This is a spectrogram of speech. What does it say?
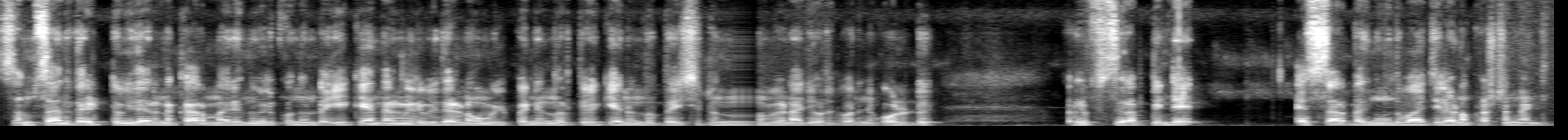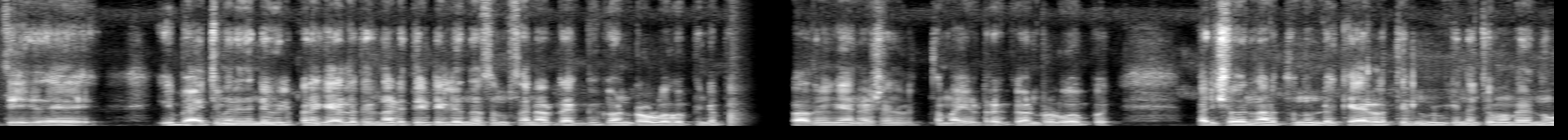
സംസ്ഥാനത്തെ എട്ട് വിതരണക്കാർ മരുന്ന് വിൽക്കുന്നുണ്ട്. ഈ കേന്ദ്രങ്ങളിൽ വിതരണവും വിൽപ്പനയും നിർത്തിവെക്കാനും നിർദ്ദേശിച്ചിട്ടുണ്ടെന്നും വീണ ജോർജ് പറഞ്ഞു. കോൾഡ് റിഫ് സിറപ്പിന്റെ എസ് ആർ പതിമൂന്ന് ബാച്ചിലാണ് പ്രശ്നം കണ്ടെത്തിയത്. ഈ ബാച്ച് മരുന്നിന്റെ വിൽപ്പന കേരളത്തിൽ നടത്തിയിട്ടില്ലെന്ന് സംസ്ഥാന ഡ്രഗ് കൺട്രോൾ വകുപ്പിന്റെ പ്രാഥമിക അന്വേഷണം വ്യക്തമായി. ഡ്രഗ് കൺട്രോൾ വകുപ്പ് പരിശോധന നടത്തുന്നുണ്ട്. കേരളത്തിൽ നിർമ്മിക്കുന്ന ചുമമരുന്ന്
